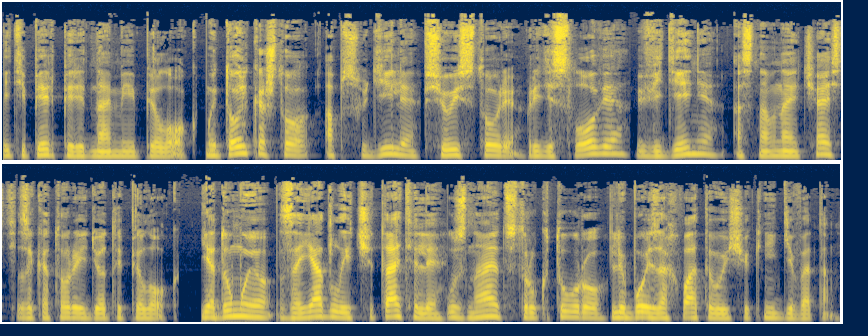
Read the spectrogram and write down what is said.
и теперь перед нами эпилог. Мы только что обсудили всю историю. Предисловие, введение, основная часть, за которой идет эпилог. Я думаю, заядлые читатели узнают структуру любой захватывающей книги в этом.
